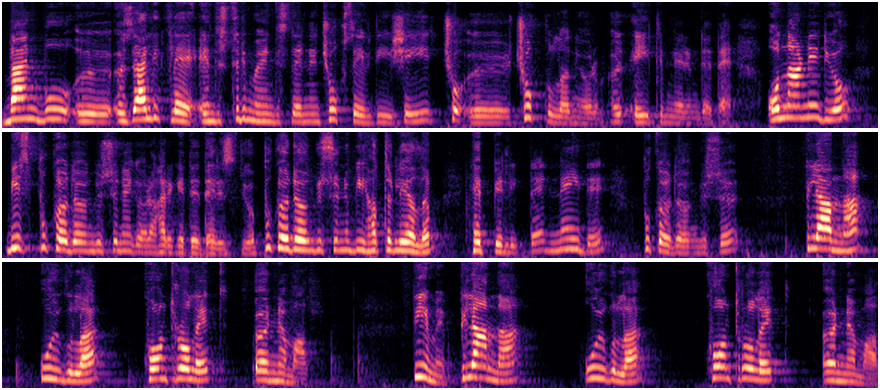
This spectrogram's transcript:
Ben bu e, özellikle endüstri mühendislerinin çok sevdiği şeyi çok, e, çok kullanıyorum eğitimlerimde de. Onlar ne diyor? Biz PUKÖ döngüsüne göre hareket ederiz diyor. PUKÖ döngüsünü bir hatırlayalım hep birlikte. Neydi PUKÖ döngüsü? Planla, uygula, kontrol et, önlem al. Değil mi? Planla, uygula, kontrol et, önlem al.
